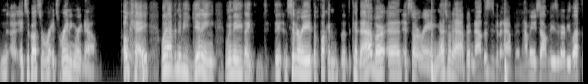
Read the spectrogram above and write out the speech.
Uh, it's about to. It's raining right now okay, what happened in the beginning when they like incinerate the fucking the cadaver and it started raining? That's what happened. Now this is gonna happen. How many zombies are gonna be left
